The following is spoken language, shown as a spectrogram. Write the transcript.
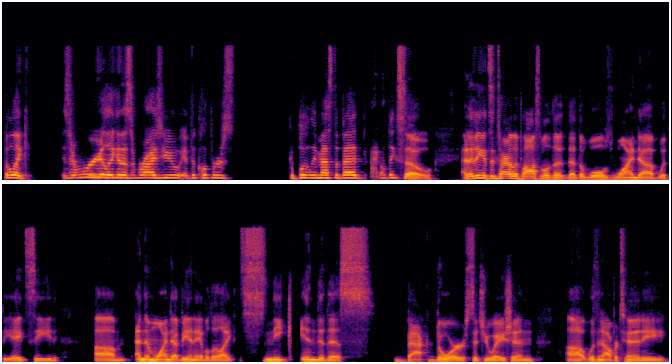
but like, is it really going to surprise you if the Clippers completely mess the bed? I don't think so. And I think it's entirely possible that, that the Wolves wind up with the eight seed, um, and then wind up being able to like sneak into this backdoor situation uh, with an opportunity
